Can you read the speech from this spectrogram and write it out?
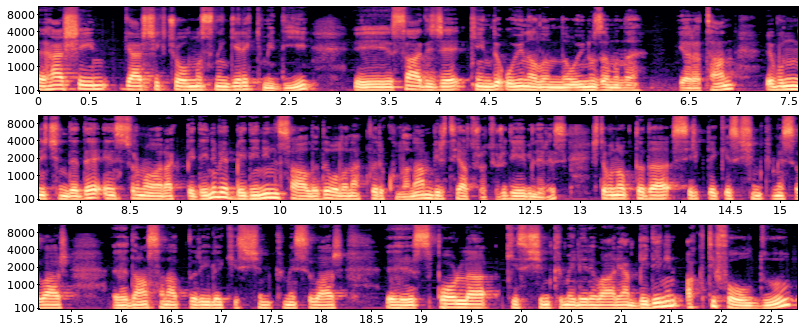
e, her şeyin gerçekçi olmasının gerekmediği, e, sadece kendi oyun alanını, oyun uzamını yaratan ve bunun içinde de enstrüman olarak bedeni ve bedenin sağladığı olanakları kullanan bir tiyatro türü diyebiliriz. İşte bu noktada sirkle kesişim kümesi var, e, dans sanatlarıyla kesişim kümesi var, e, sporla kesişim kümeleri var. Yani bedenin aktif olduğu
